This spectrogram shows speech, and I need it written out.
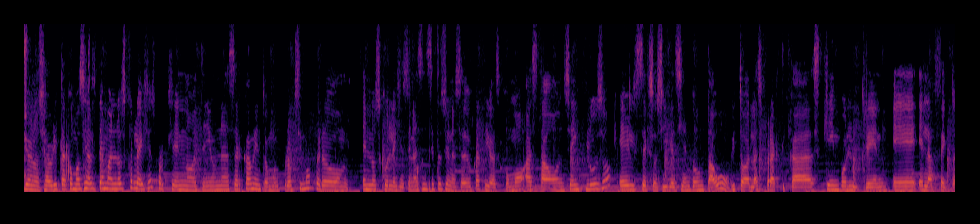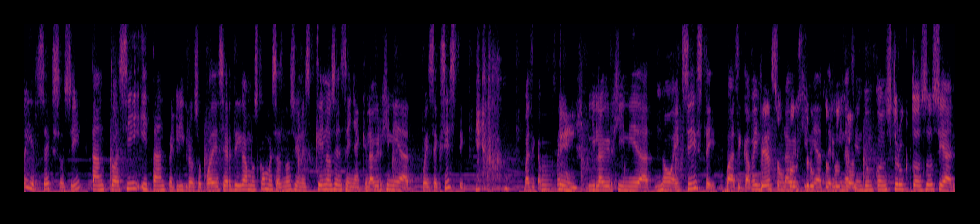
yo no sé ahorita cómo sea el tema en los colegios, porque no he tenido un acercamiento muy próximo, pero en los colegios, en las instituciones educativas, como hasta 11 incluso, el sexo sigue siendo un tabú y todas las prácticas que involucren eh, el afecto y el sexo, ¿sí? Tanto así y tan peligroso puede ser, digamos, como esas nociones que nos enseñan que la virginidad pues existe. básicamente. Y la virginidad no existe, básicamente. la virginidad termina siendo un constructo social,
